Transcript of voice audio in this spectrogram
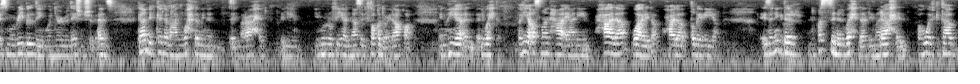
اسمه Rebuilding When Your Relationship Ends كان بيتكلم عن واحدة من المراحل اللي يمروا فيها الناس اللي فقدوا علاقة إنه هي ال- الوحدة. فهي أصلا يعني حالة واردة وحالة طبيعية. إذا نقدر نقسم الوحدة لمراحل فهو الكتاب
